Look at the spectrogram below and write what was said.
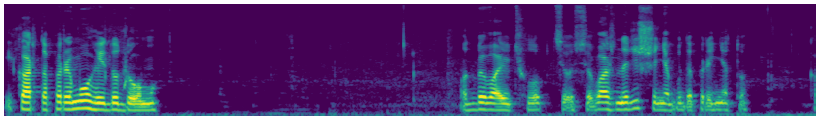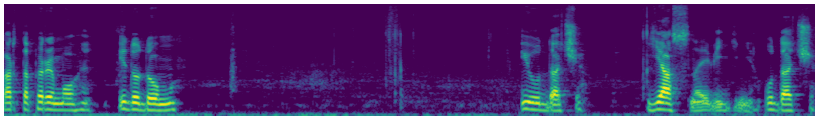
І карта перемоги і додому. Отбивають хлопці. Ось важне рішення буде прийнято. Карта перемоги. І додому. І удачі. Ясне видіння. Удачі.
